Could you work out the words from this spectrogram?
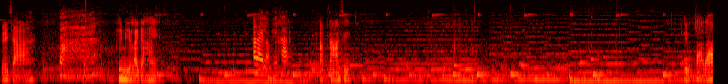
เอื้อยจ๋า จ๋า พี่มีอะไรจะให้ อะไรเหรอเพคะ หลับตาสิ ลืมตาได้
